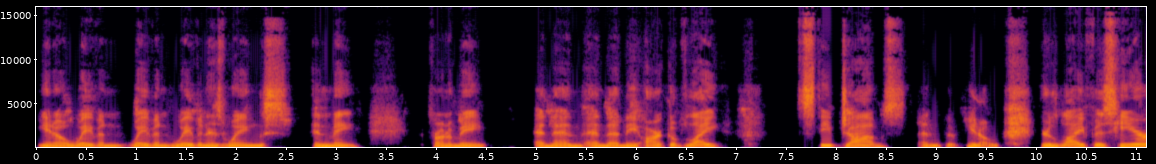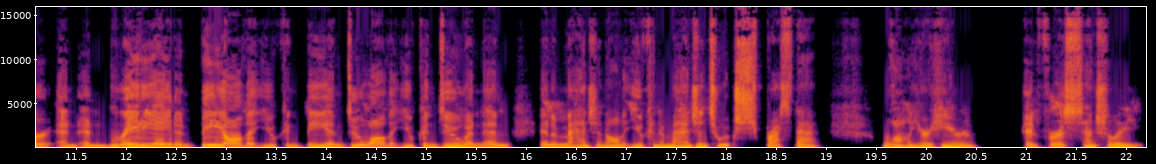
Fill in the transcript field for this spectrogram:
you know, waving, waving, waving his wings in me, in front of me. And then, and then the arc of light, Steve Jobs, and you know, your life is here and, and radiate and be all that you can be and do all that you can do and, and, and imagine all that you can imagine to express that while you're here. And for essentially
